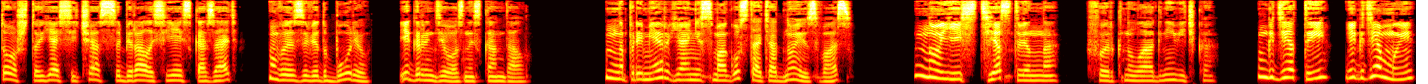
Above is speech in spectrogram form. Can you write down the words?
то, что я сейчас собиралась ей сказать, вызовет бурю и грандиозный скандал. Например, я не смогу стать одной из вас. Ну, естественно, фыркнула огневичка. Где ты и где мы?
